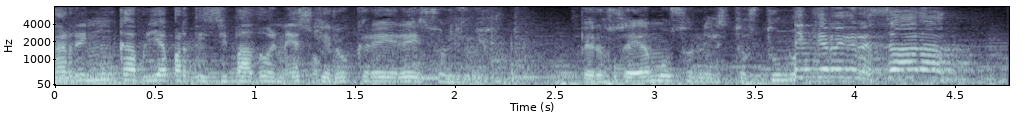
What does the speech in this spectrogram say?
Harry nunca había participado en eso. Quiero creer eso, niño. Pero seamos honestos, tú no... Hay que regresar a...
